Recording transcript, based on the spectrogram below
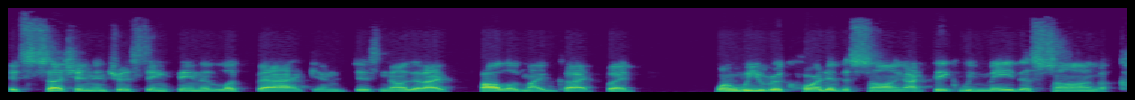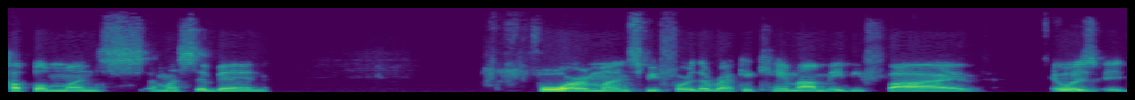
it's such an interesting thing to look back and just know that I followed my gut. But when we recorded the song, I think we made the song a couple months. It must have been four months before the record came out, maybe five. It was. It,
